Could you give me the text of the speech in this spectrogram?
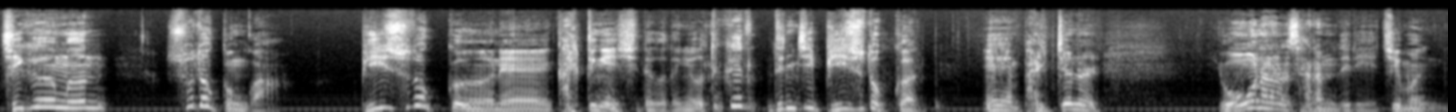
지금은 수도권과 비수도권의 갈등의 시대거든요. 어떻게든지 비수도권의 발전을 요원하는 사람들이 지금은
